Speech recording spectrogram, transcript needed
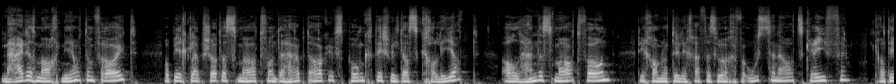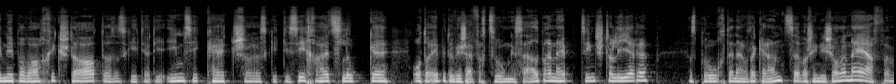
Nein, das macht niemandem Freude. Wobei ich glaube schon, dass das Smartphone der Hauptangriffspunkt ist, weil das skaliert. Alle haben ein Smartphone. Die kann man natürlich auch versuchen, von außen anzugreifen. Gerade im Überwachungsstaat. Also es gibt ja die IMSI-Catcher, es gibt die Sicherheitslücken. Oder eben, du wirst einfach gezwungen, selber eine App zu installieren. Das braucht dann auch der Grenze wahrscheinlich schon einen Nerv. Wenn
